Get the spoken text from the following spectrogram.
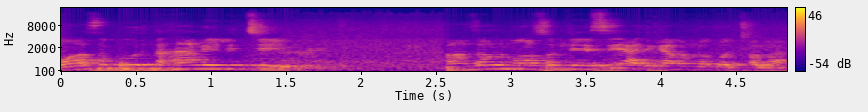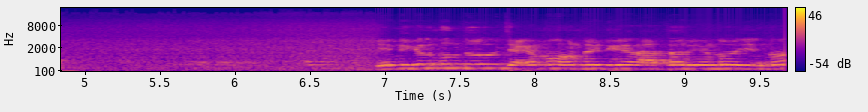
మోసపూరిత హామీలు ఇచ్చి ప్రజలను మోసం చేసి అధికారంలోకి వచ్చున్నారు. ఎన్నికల ముందు జగన్మోహన్ రెడ్డి గారి ఆధ్వర్యంలో ఎన్నో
